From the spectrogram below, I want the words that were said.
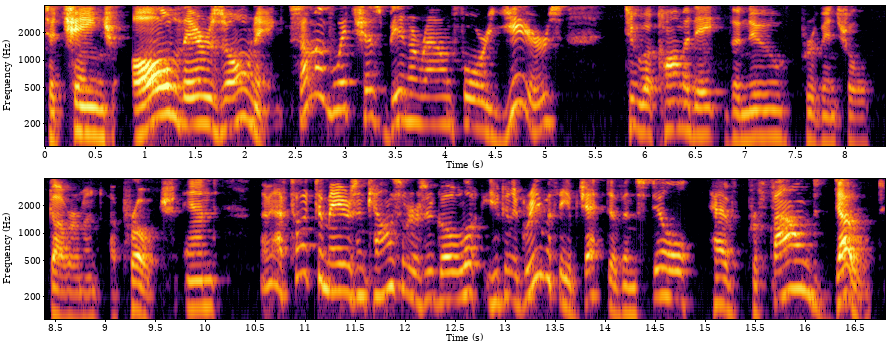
to change all their zoning, some of which has been around for years, to accommodate the new provincial government approach. And I mean, I've talked to mayors and councillors who go, look, you can agree with the objective and still have profound doubt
